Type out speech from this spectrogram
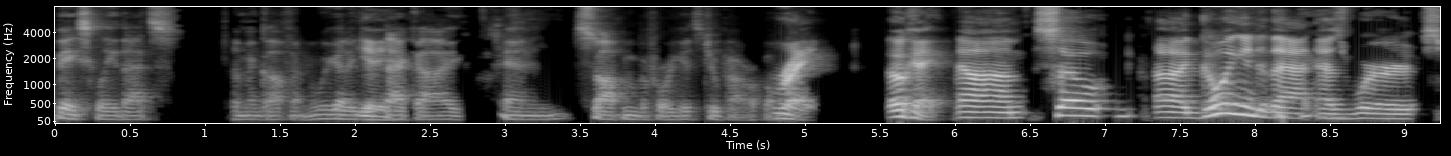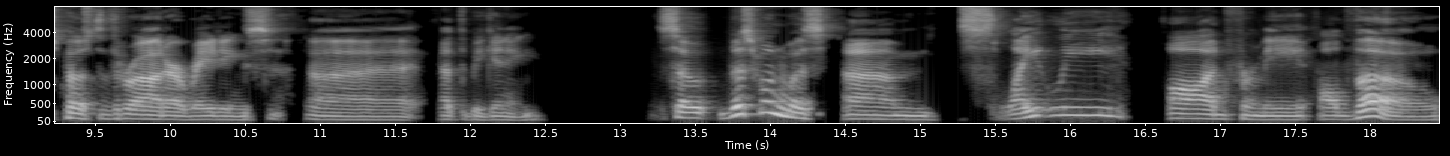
basically that's the MacGuffin. We got to get Yeah, yeah. that guy and stop him before he gets too powerful. Right. Okay. Um, so uh, going into that, as we're supposed to throw out our ratings uh, at the beginning, so this one was um, slightly odd for me, although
